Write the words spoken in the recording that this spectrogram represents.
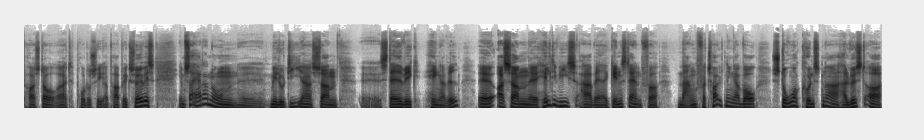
påstår at producere public service, jamen så er der nogle øh, melodier, som øh, stadigvæk hænger ved, øh, og som øh, heldigvis har været genstand for mange fortolkninger, hvor store kunstnere har lyst at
